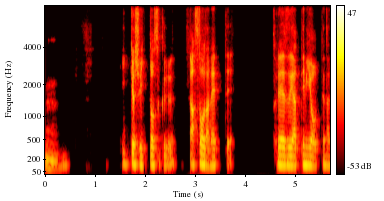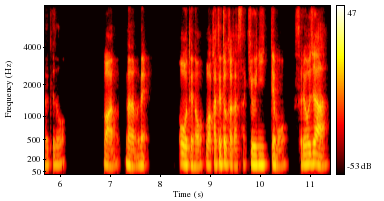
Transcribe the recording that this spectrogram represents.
うん。一挙手一投足、あ、そうだねって、とりあえずやってみようってなるけど、まあ、なんだろうね。大手の若手とかがさ、急に言っても、それをじゃあ、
